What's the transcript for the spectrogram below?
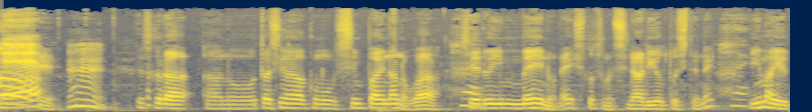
ね。うん。ですからあの私がこの心配なのは、はい、セールイン・メイの、ね、一つのシナリオとしてね、はい、今言っ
